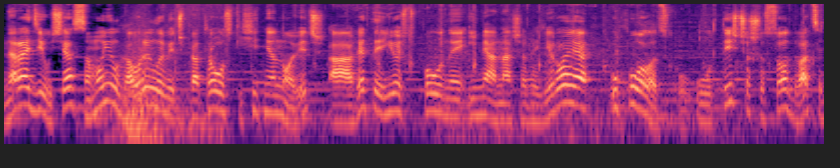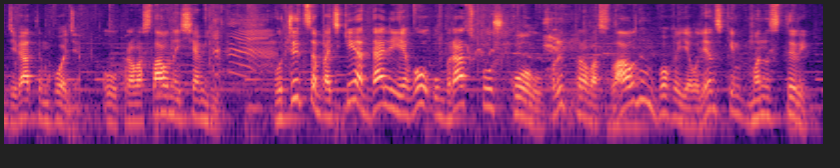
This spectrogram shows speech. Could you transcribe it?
Нарадзіўся Самуил Гаўрылавіч Пятроўскі Сітнянович, а гэта ёсць поўнае імя нашага героя у полацку у 1629 годзе у праваслаўнай сям'і. Вучыцца бацькі аддалі яго ў брацкую школу пры праваслаўным богаяўленскім манастыры. У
